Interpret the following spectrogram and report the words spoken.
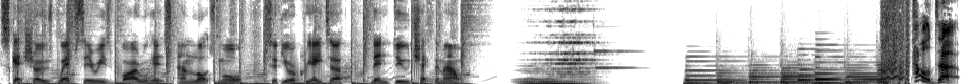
sketch shows, web series, viral hits, and lots more. So if you're a creator, then do check them out. Hold up.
